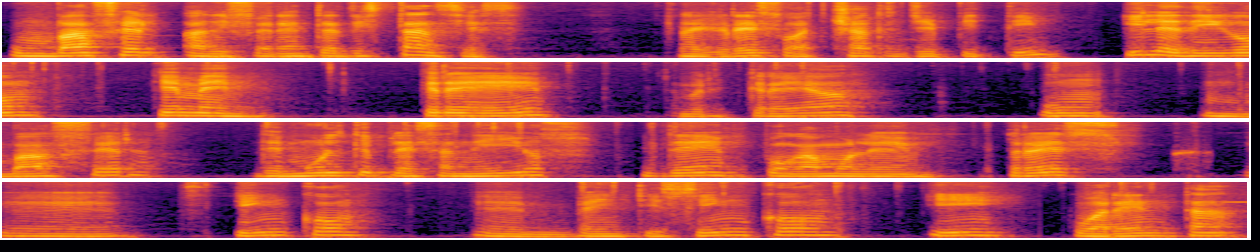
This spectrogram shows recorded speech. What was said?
un buffer a diferentes distancias, regreso a ChatGPT y le digo que me cree, crea un buffer de múltiples anillos de, pongámosle 3, 5, 25 y 40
